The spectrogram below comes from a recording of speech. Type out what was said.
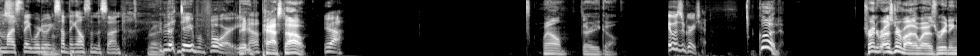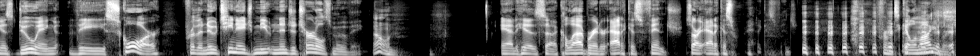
Unless they were doing mm-hmm. something else in the sun Right. the day before, you They know. passed out. Yeah. Well, there you go. It was a great time. Good. Trent Reznor, by the way, I was reading, is doing the score for the new Teenage Mutant Ninja Turtles movie. Oh, and his uh, collaborator Atticus Finch. Sorry, Atticus Atticus Finch from To Kill a Mockingbird.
